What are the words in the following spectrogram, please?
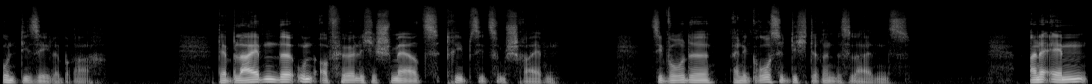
und die Seele brach. Der bleibende, unaufhörliche Schmerz trieb sie zum Schreiben. Sie wurde eine große Dichterin des Leidens. Anne M.,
